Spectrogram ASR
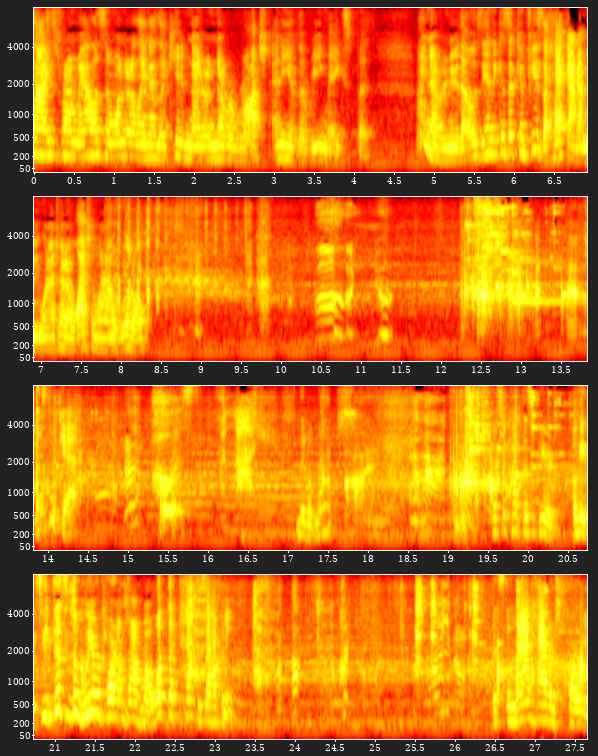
Traumatized from Alice in Wonderland as a kid, and I never watched any of the remakes, but I never knew that was the ending because it confused the heck out of me when I tried to watch it when I was little. Chester Cat. Forrest. Little Max. Chester Cat disappeared. Okay, see, this is the weird part I'm talking about. What the heck is happening? It's the Mad Hatter's party.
